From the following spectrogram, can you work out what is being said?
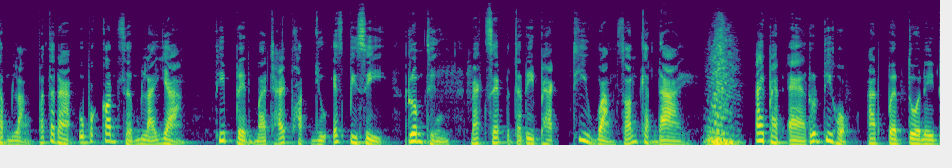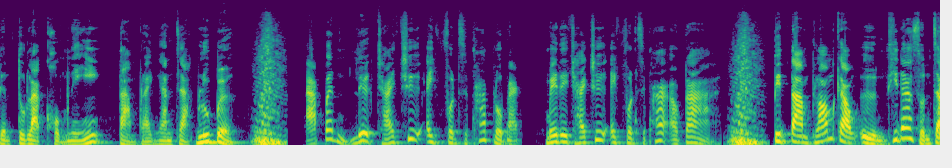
กำลังพัฒนาอุปกรณ์เสริมหลายอย่าง ที่เปลี่ยนมาใช้พอร์ต USB-C รวมถึง MagSafe Battery Pack ที่วางซ้อนกันได้ iPad Air รุ่นที่ 6 อาจเปิดตัวในเดือนตุลาคมนี้ ตามรายงานจาก Bloomberg Apple เลือกใช้ชื่อ iPhone 15 Pro Max ไม่ได้ใช้ชื่อ iPhone 15 Ultra ติดตามพร้อมข่าวอื่นที่น่าสนใจ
